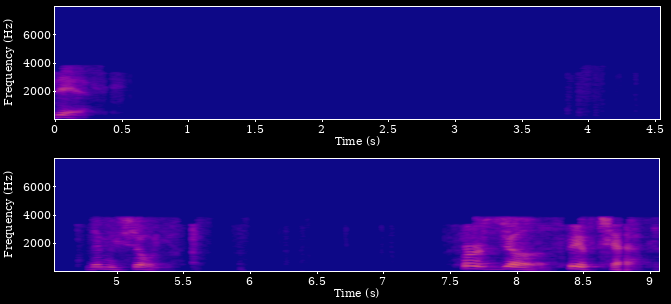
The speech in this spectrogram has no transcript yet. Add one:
death. Let me show you. First John, fifth chapter.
